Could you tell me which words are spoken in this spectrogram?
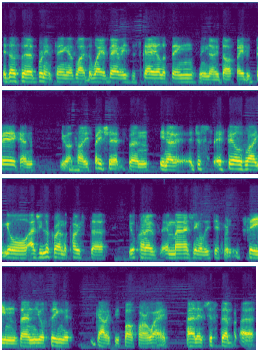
it does the brilliant thing of like the way it varies the scale of things. You know, Darth Vader's big, and you got tiny spaceships, and you know, it just it feels like you're as you look around the poster, you're kind of imagining all these different scenes, and you're seeing this galaxy far, far away, and it's just a. a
